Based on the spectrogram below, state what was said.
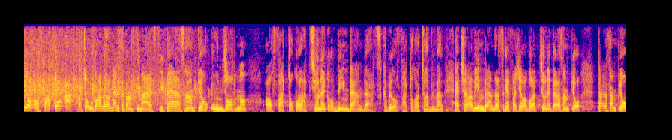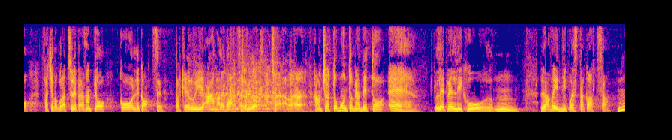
io ho fatto, ah, ho avuto veramente tanti maestri, per esempio un giorno ho fatto colazione con Wim Wenders, capito? Ho fatto colazione con Wim Wenders e c'era Wim Wenders che faceva colazione per esempio, per esempio, faceva colazione per esempio con le cozze, perché lui ama le cozze, capito? Cioè, a un certo punto mi ha detto, eh, le pellicole, mm, la vedi questa cozza? Mm?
